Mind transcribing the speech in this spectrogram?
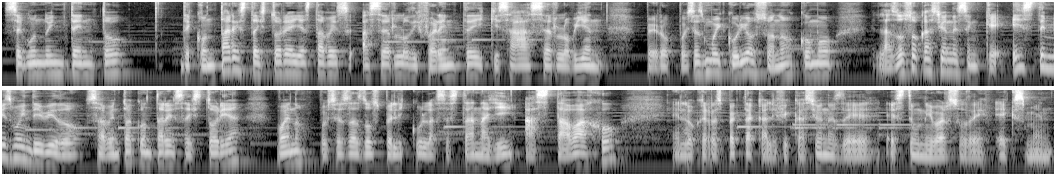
segundo intento de contar esta historia y esta vez hacerlo diferente y quizá hacerlo bien. Pero pues es muy curioso, ¿no? Como las dos ocasiones en que este mismo individuo se aventó a contar esa historia, bueno, pues esas dos películas están allí hasta abajo en lo que respecta a calificaciones de este universo de X-Men.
